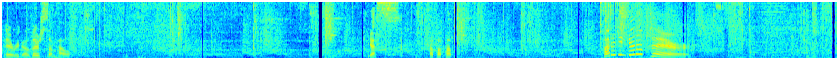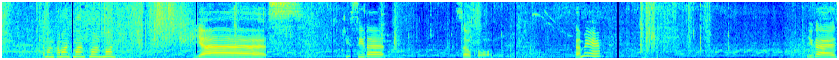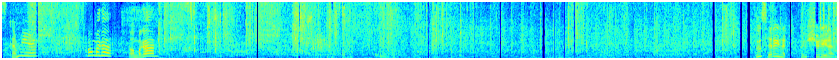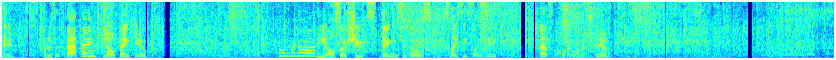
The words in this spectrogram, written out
There we go. There's some health. Yes. Up, up, up. How did he get up there? on, come on, come on, come on, come on. Yes! Do you see that? So cool. Come here. You guys, come here. Oh my god. Oh my god. Who's hitting it? Who's shooting at me? What is it? That thing? No, thank you. Oh my god, he also shoots things that go slicey slicey. That's not what I wanted to do.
